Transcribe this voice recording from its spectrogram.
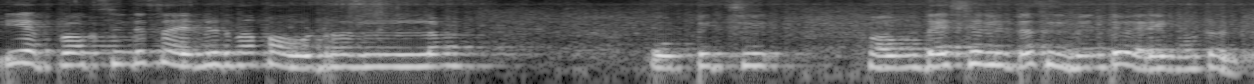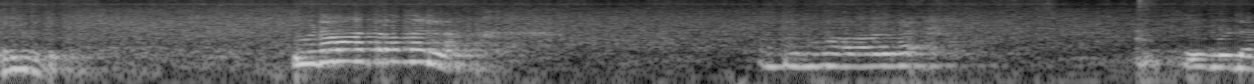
ഈ എപ്പോക്സിന്റെ സൈഡിലിടുന്ന പൗഡർ എല്ലാം ഒട്ടിച്ച് ഫൗണ്ടേഷനിലിട്ട സിമെന്റ് വരെ ഇങ്ങോട്ട് എടുക്കുന്നുണ്ട്. ഇവിടെ മാത്രമൊന്നല്ല അതുപോലെ ഇവിടെ.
